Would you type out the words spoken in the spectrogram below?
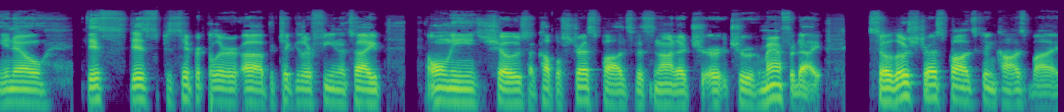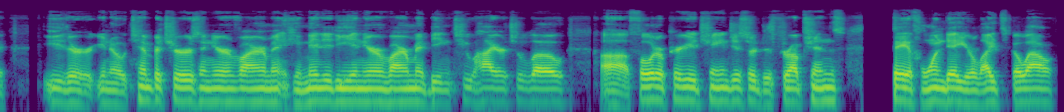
you know, this this particular uh, particular phenotype only shows a couple stress pods, but it's not a tr- true hermaphrodite. So those stress pods can cause by either you know temperatures in your environment, humidity in your environment being too high or too low, uh, photo period changes or disruptions. Say if one day your lights go out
